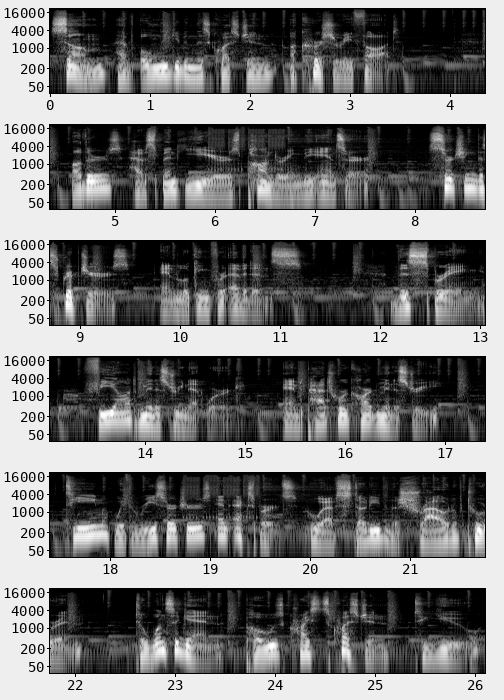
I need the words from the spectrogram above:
Some have only given this question a cursory thought. Others have spent years pondering the answer, searching the scriptures, and looking for evidence. This spring, Fiat Ministry Network and Patchwork Heart Ministry team with researchers and experts who have studied the Shroud of Turin to once again pose Christ's question to you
